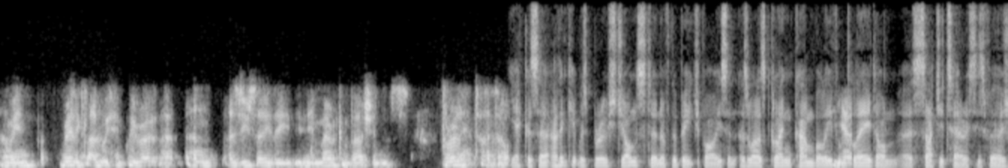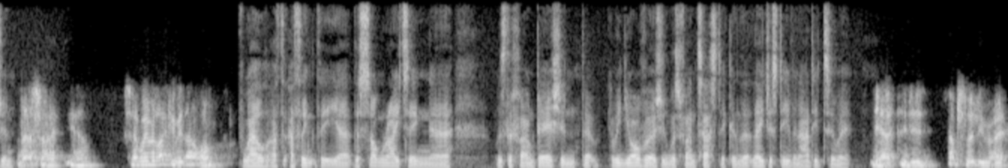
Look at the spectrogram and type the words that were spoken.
I mean, really glad we, we wrote that. And as you say, the, the American version's brilliant, I thought. Yeah, because uh, I think it was Bruce Johnston of the Beach Boys, and as well as Glen Campbell, even yeah. played on uh, Sagittarius's version. That's right, yeah. So we were lucky with that one. Well, I, th- I think the uh, the songwriting uh, was the foundation. That I mean, your version was fantastic, and that they just even added to it. Yeah, they did. Absolutely right.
